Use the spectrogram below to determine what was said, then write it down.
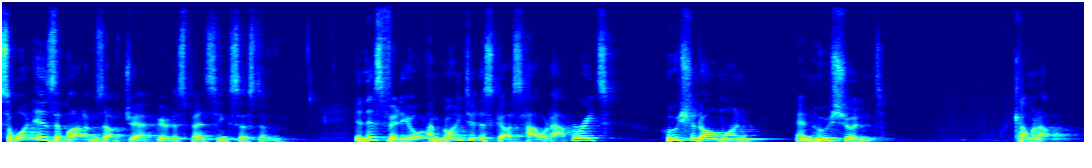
So what is the bottoms-up draft beer dispensing system? In this video, I'm going to discuss how it operates, who should own one, and who shouldn't. Coming up.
